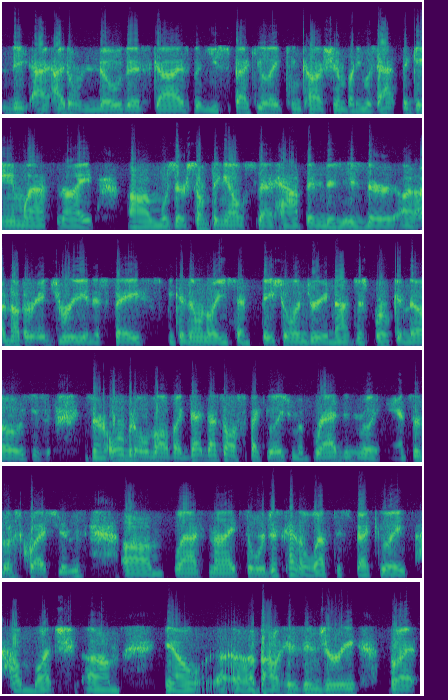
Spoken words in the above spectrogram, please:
the I, I don't know this, guys, but you speculate concussion. But he was at the game last night. Um, was there something else that happened? Is, is there a, another injury in his face? Because Illinois, you said facial injury and not just broken nose. Is, is there an orbital involved? Like that? That's all speculation. But Brad didn't really answer those questions um, last night. So we're just kind of left to speculate how much, um, you know, uh, about his injury. But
